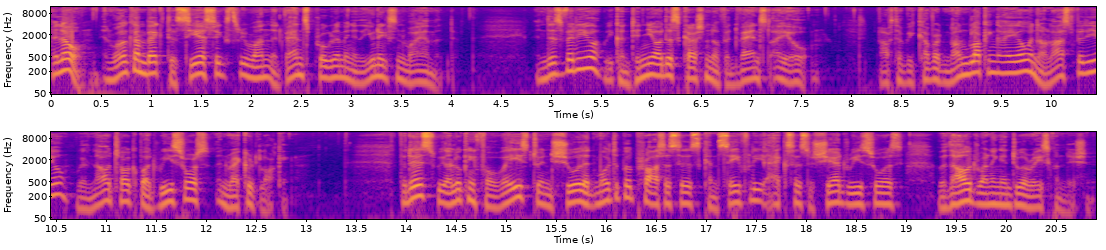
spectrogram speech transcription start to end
Hello, and welcome back to CS631 Advanced Programming in the Unix Environment. In this video, we continue our discussion of advanced I.O. After we covered non-blocking I.O. in our last video, we'll now talk about resource and record locking. That is, we are looking for ways to ensure that multiple processes can safely access a shared resource without running into a race condition.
